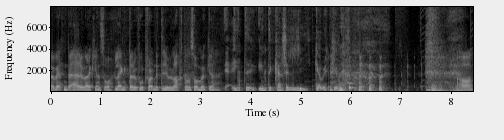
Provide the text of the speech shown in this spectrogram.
Jag vet inte, är det verkligen så? Längtar du fortfarande till julafton så mycket? Ja, inte, inte kanske lika mycket. Ja,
